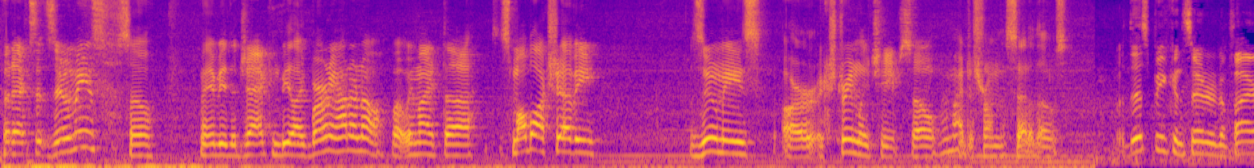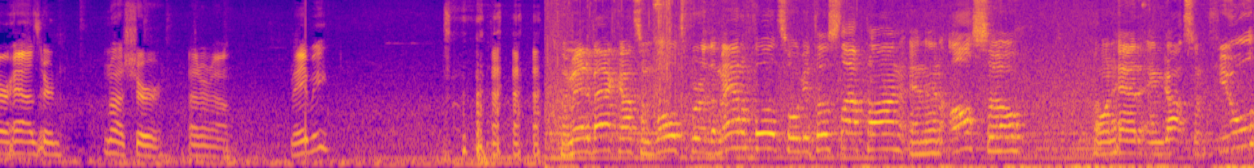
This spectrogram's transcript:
hood exit zoomies. So maybe the Jag can be like Bernie. I don't know, but we might. Uh, small block Chevy zoomies are extremely cheap, so we might just run the set of those. Would this be considered a fire hazard I'm not sure. I don't know. Maybe? we made it back, got some bolts for the manifold, so we'll get those slapped on, and then also I went ahead and got some fuel,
